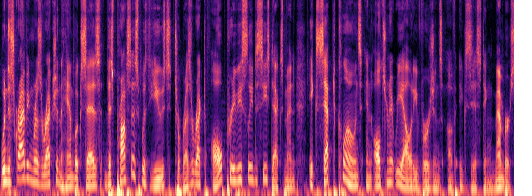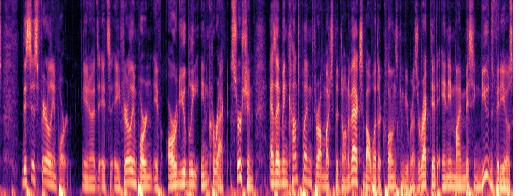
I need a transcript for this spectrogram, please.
When describing resurrection, the handbook says this process was used to resurrect all previously deceased X Men except clones and alternate reality versions of existing members. This is fairly important. You know, it's, it's, a fairly important, if arguably incorrect, assertion, as I've been contemplating throughout much of the Dawn of X about whether clones can be resurrected, and in my Missing Mutants videos,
